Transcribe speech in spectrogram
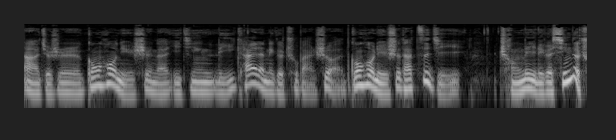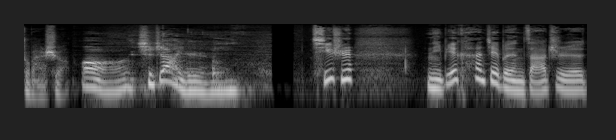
啊，就是宫后女士呢，已经离开了那个出版社。宫后女士她自己成立了一个新的出版社。哦，是这样一个原因。其实你别看这本杂志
